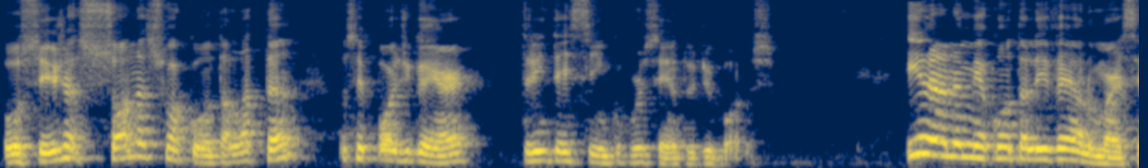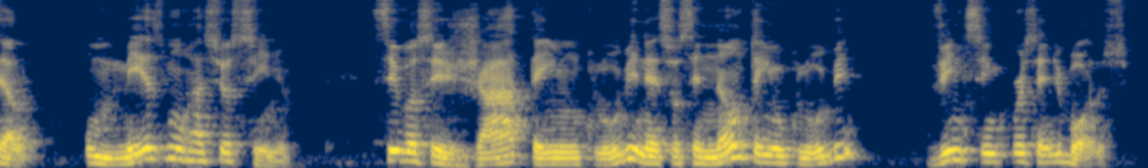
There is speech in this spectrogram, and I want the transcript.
Ou seja, só na sua conta Latam você pode ganhar 35% de bônus. E lá na minha conta Livelo, Marcelo, o mesmo raciocínio. Se você já tem um clube, né? Se você não tem o clube, 25% de bônus.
